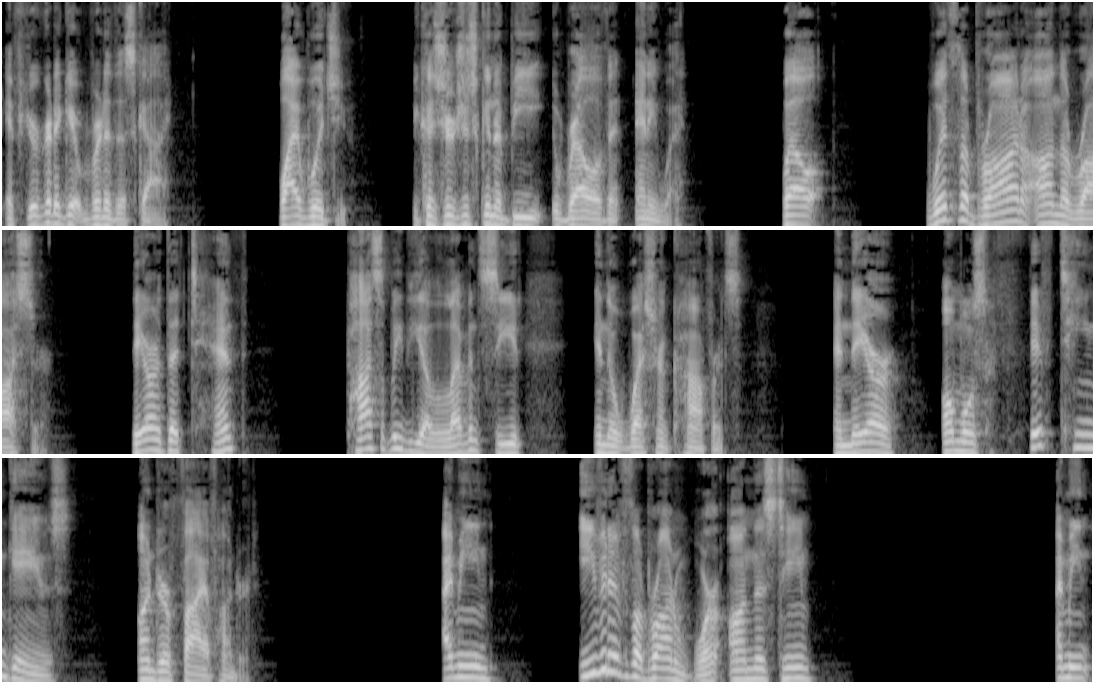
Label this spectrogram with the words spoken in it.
if you're going to get rid of this guy, why would you? Because you're just going to be irrelevant anyway. Well, with LeBron on the roster, they are the 10th, possibly the 11th seed in the Western Conference. And they are almost 15 games under 500. I mean, even if LeBron weren't on this team, I mean,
